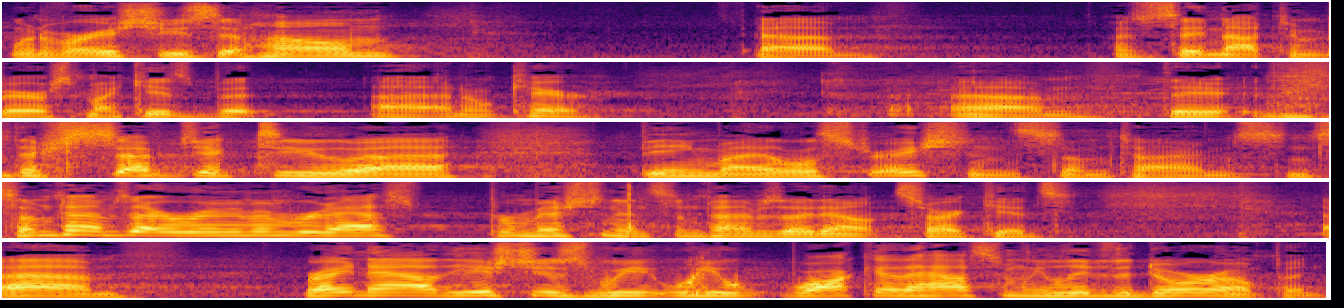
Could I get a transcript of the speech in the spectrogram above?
one of our issues at home, um, I say not to embarrass my kids, but uh, I don't care. Um, they're, they're subject to uh, being my illustrations sometimes. And sometimes I remember to ask permission, and sometimes I don't. Sorry, kids. Um, right now, the issue is we, we walk out of the house and we leave the door open.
